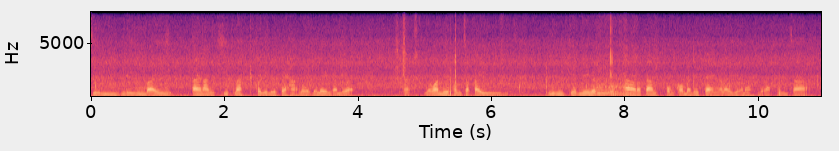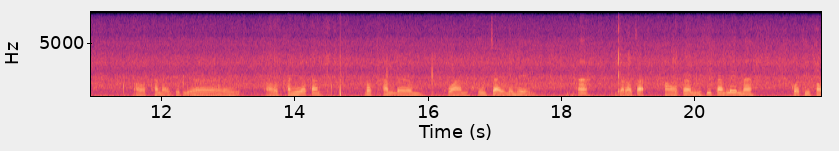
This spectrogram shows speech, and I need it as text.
ชิ้นลิงก์ไว้ใต้ล่างคลิปนะก็อย่าลืมไปหาโหลดมาเล่นกันด้วย เดี๋ยววันนี้ผมจะไปรีเกมนี้ก็ค่าวแล้วกัน ผมก็ไม่ได้แต่งอะไรเยอะนะ เดี๋ยวผมจะเอารถคันไหนไปดีเอยเอารถคันนี้แล้วกัน รถคันเดิมหวานคู่ใจนั่นเองอะ เดี๋ยวเราจะเข้ากันวิธีการเล่นนะ กดที่เขา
